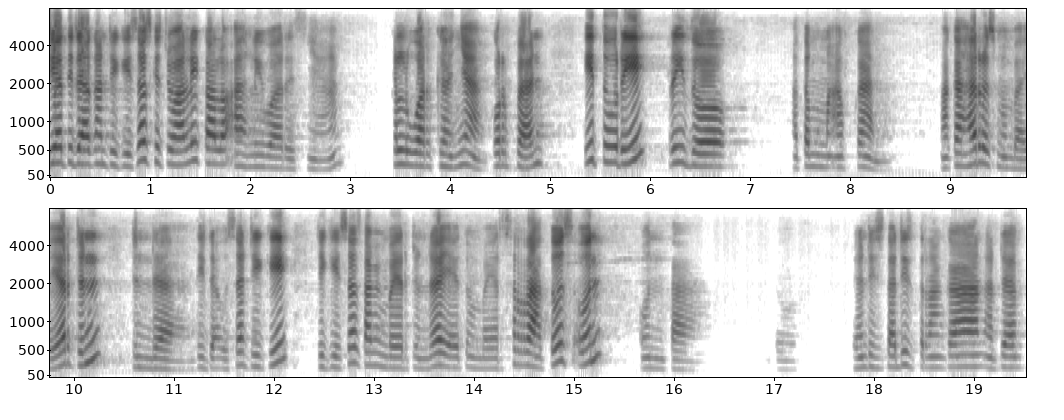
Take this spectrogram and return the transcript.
dia tidak akan dikisos kecuali kalau ahli warisnya, keluarganya, korban itu ri, ridho atau memaafkan. Maka harus membayar den, denda, tidak usah diki, dikisos tapi membayar denda yaitu membayar 100 un unta. Dan di tadi diterangkan ada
